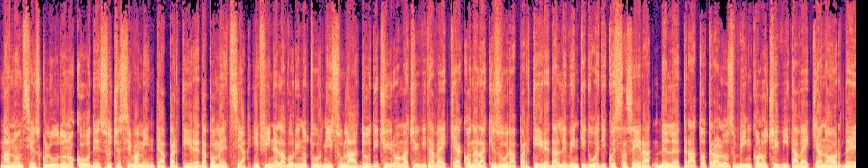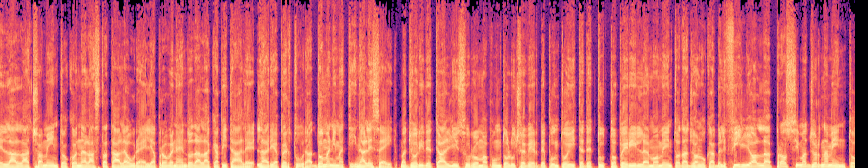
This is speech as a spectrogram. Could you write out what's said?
ma non si escludono code successivamente a partire da Pomezia. Infine lavori notturni sulla 12 Roma Civitavecchia con la chiusura a partire dalle 22 di questa sera del tratto tra lo svincolo Civitavecchia Nord e l'allacciamento con la statale Aurelia provenendo dalla capitale. La riapertura domani mattina alle 6. Maggiori dettagli su roma.luceverde.it ed è tutto per il momento da Gianluca Belfiglio al prossimo aggiornamento.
